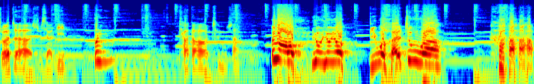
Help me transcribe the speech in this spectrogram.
说着，鼠小弟嘣跳到秤上。哎呦，呦呦呦，比我还重啊！哈哈哈哈！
